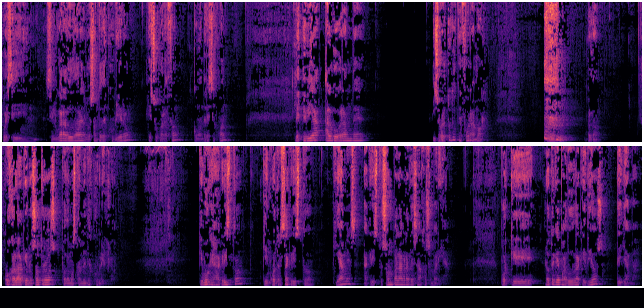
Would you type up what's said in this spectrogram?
Pues sin, lugar a dudas, los santos descubrieron que su corazón, como Andrés y Juan, les pedía algo grande y sobre todo que fuera amor. Perdón. Ojalá que nosotros podamos también descubrirlo. Que busques a Cristo, que encuentres a Cristo, que ames a Cristo. Son palabras de San José María. Porque no te quepa duda que Dios te llama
